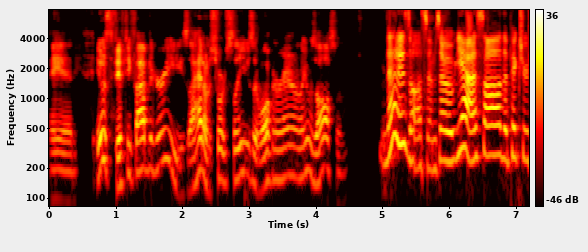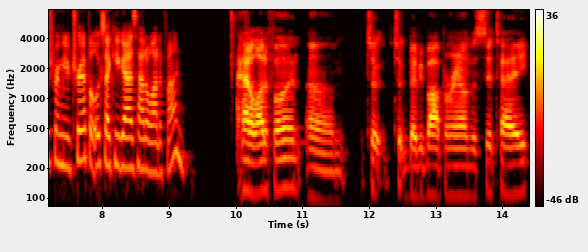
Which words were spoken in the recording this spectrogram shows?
and it was fifty five degrees. I had on short sleeves and walking around. It was awesome. That is awesome. So, yeah, I saw the pictures from your trip. It looks like you guys had a lot of fun. Had a lot of fun. Um, took took Baby Bop around the city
